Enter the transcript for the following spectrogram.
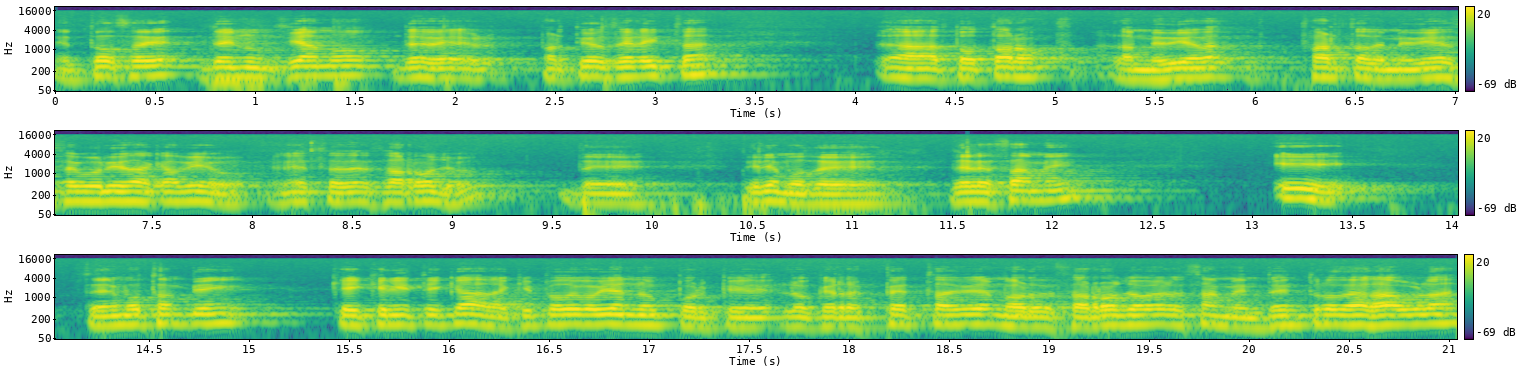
Entonces denunciamos desde el Partido Socialista la total las medidas, falta de medidas de seguridad que ha habido en este desarrollo de, diremos, de, del examen y tenemos también que criticar al equipo de gobierno porque lo que respecta digamos, al desarrollo del examen dentro de las aulas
